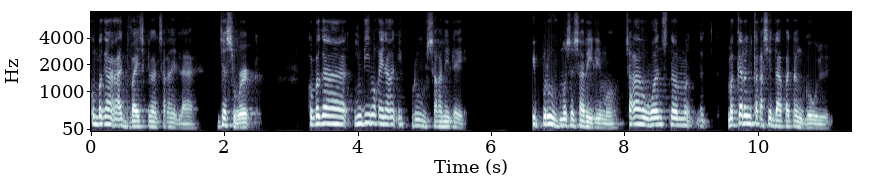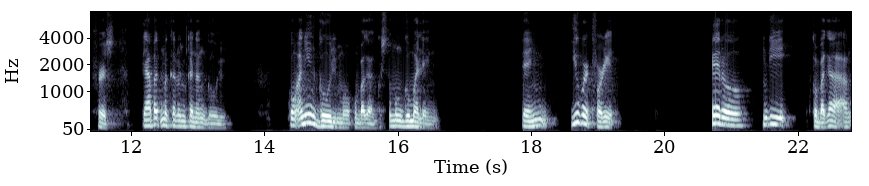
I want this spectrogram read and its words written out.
kumbaga, ang advice ko lang sa kanila, just work. Kumbaga, hindi mo kailangan i-prove sa kanila eh i-prove mo sa sarili mo. Tsaka once na magkaroon ka kasi dapat ng goal first. Dapat magkaroon ka ng goal. Kung ano yung goal mo, kumbaga gusto mong gumaling, then you work for it. Pero hindi, kumbaga, ang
